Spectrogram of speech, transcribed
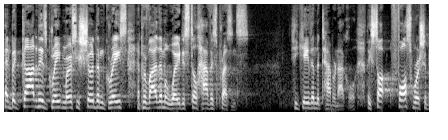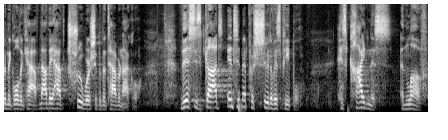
and but God, in his great mercy, showed them grace and provided them a way to still have his presence. He gave them the tabernacle. They sought false worship in the golden calf. Now they have true worship in the tabernacle. This is God's intimate pursuit of his people, his kindness and love.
